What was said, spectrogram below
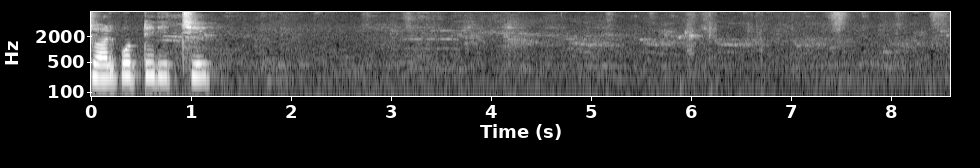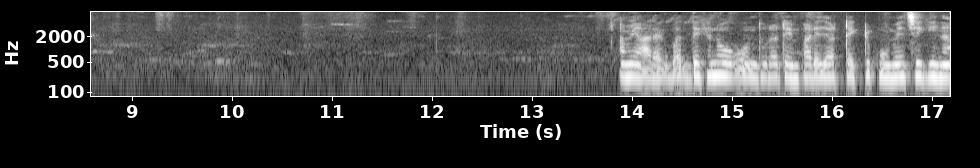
জল পট্টি দিচ্ছি। আমি আর একবার দেখে নেব বন্ধুরা টেম্পারেচারটা একটু কমেছে কি না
